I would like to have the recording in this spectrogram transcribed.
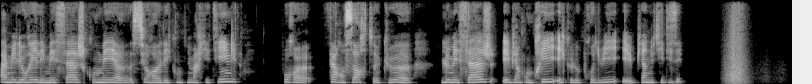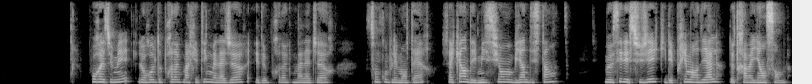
améliorer les messages qu'on met euh, sur euh, les contenus marketing pour faire en sorte que le message est bien compris et que le produit est bien utilisé. Pour résumer, le rôle de Product Marketing Manager et de Product Manager sont complémentaires chacun des missions bien distinctes, mais aussi des sujets qu'il est primordial de travailler ensemble,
